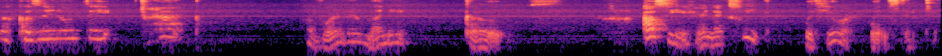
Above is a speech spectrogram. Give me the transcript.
because they don't take track of where their money goes. I'll see you here next week with your wednesday tip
